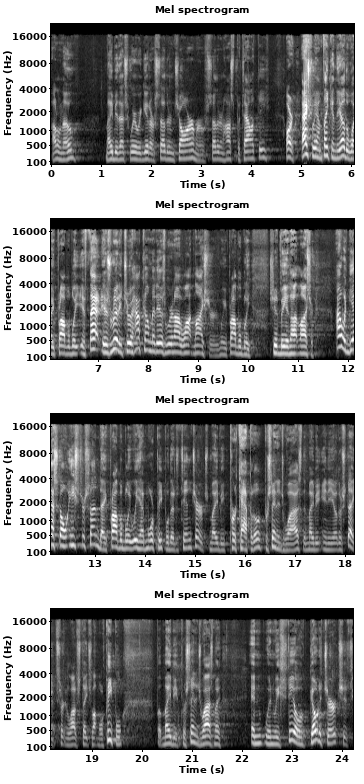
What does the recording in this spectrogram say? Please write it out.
I don't know. Maybe that's where we get our southern charm or southern hospitality. Or actually, I'm thinking the other way probably. If that is really true, how come it is we're not a lot nicer? We probably should be a lot nicer. I would guess on Easter Sunday, probably we have more people that attend church, maybe per capita, percentage wise, than maybe any other state. Certainly, a lot of states, a lot more people, but maybe percentage wise, maybe. And when we still go to church it's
